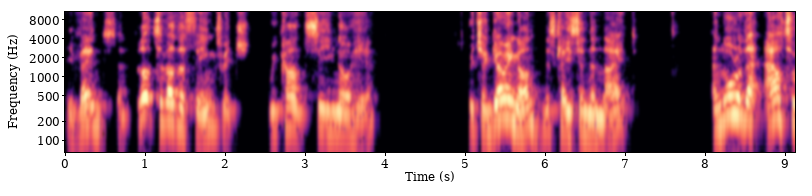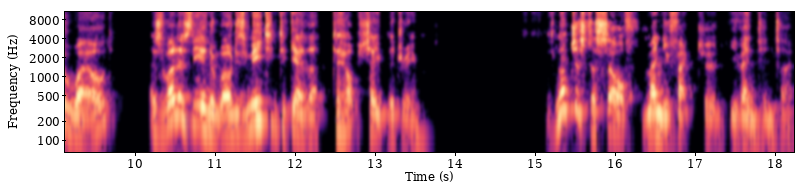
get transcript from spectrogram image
events and lots of other things which we can't see nor hear, which are going on, in this case in the night. And all of that outer world, as well as the inner world, is meeting together to help shape the dream. It's not just a self manufactured event inside.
